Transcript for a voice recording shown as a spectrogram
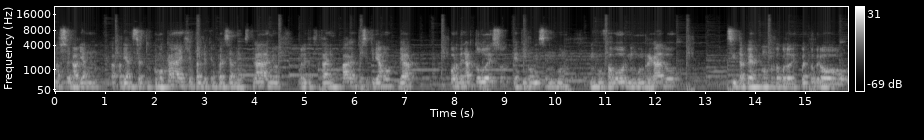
no sé, no, habían, habían ciertos como canjes, tal vez que nos parecían medio extraños, boletas que estaban impagas, entonces queríamos ya ordenar todo eso, que aquí no hubiese ningún, ningún favor, ningún regalo, sí tal vez un protocolo de descuento, pero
